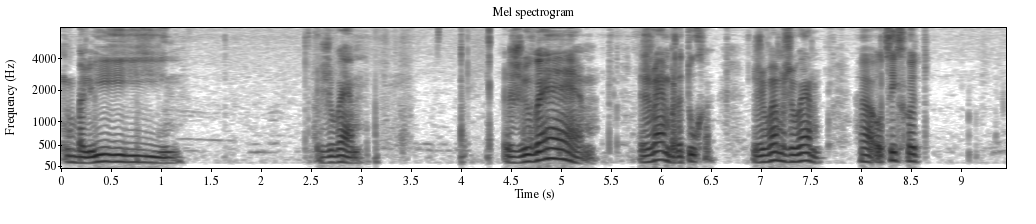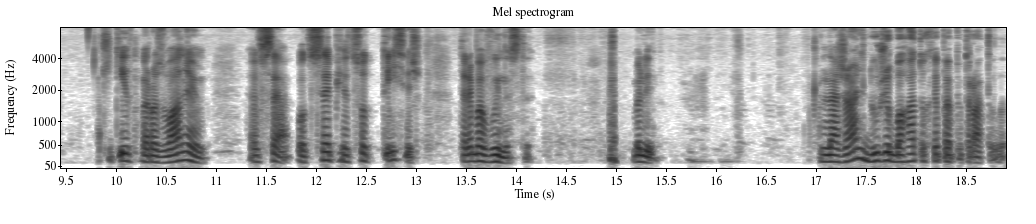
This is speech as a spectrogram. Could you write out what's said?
Блін. Живем. Живем. Живем, братуха. Живем, живем. Оцих от кітів ми розвалюємо. Е, Все, оце 500 тисяч треба винести. Блін. На жаль, дуже багато хп потратили.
